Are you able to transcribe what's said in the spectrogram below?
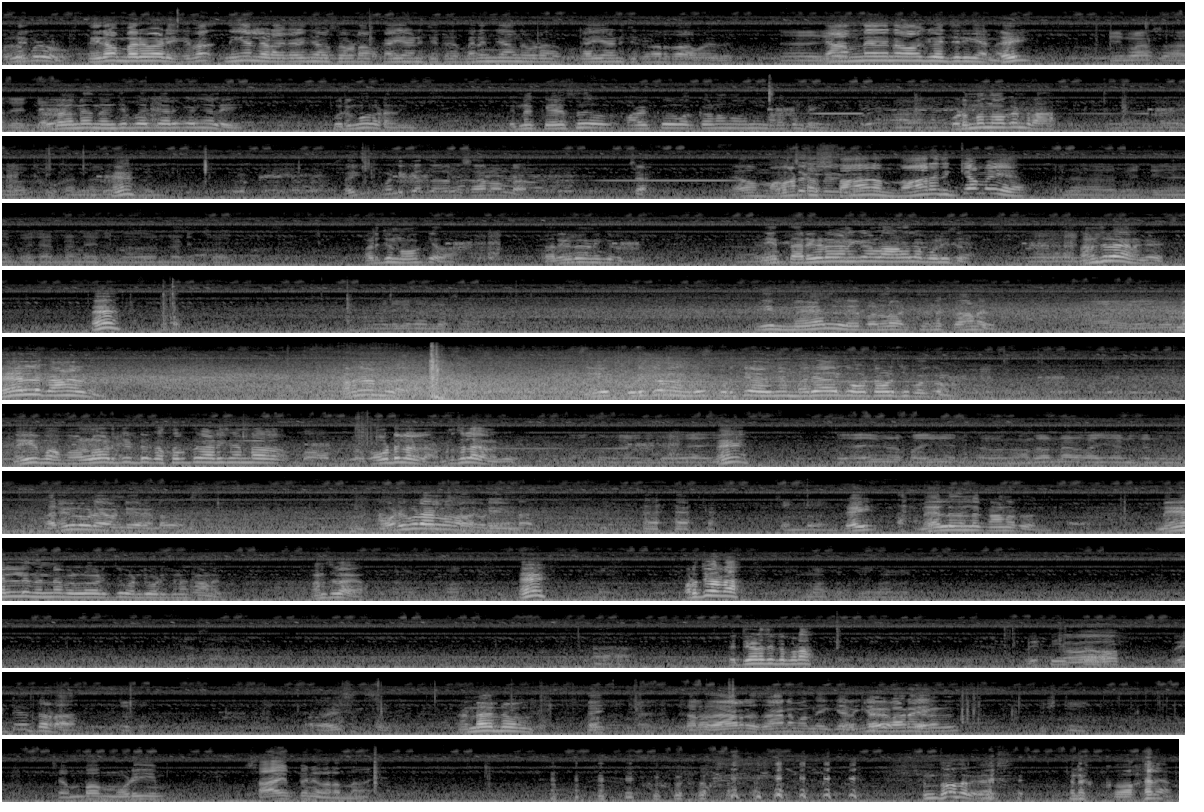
വല്ലപ്പോഴേ ഉള്ളൂ. സ്ഥിരം പരിപാടി. ഇവ നീ അല്ലടാ കഴിഞ്ഞ ദിവസം ഇവിടെ കൈ കാണിച്ചിട്ട് മെനഞ്ഞാന്ന് ഇവിടെ കൈ കാണിച്ചിട്ട് നിർത്താ പോയത്. ഞാൻ അന്നേ തന്നെ നോക്കി വെച്ചിരിക്കാൻ ഡേയ് ഈ മാസം ആദ്യമായിട്ട്. വെള്ളവിന്റെ നെഞ്ചിൽ പോയി കയറി കഴിഞ്ഞാലേ കുരുങ്ങൂലടാ നീ. പിന്നെ കേസ് വഴക്ക് വെക്കണം എന്ന് നടക്കണ്ടേ? കുടുംബം നോക്കണ്ടടാ? ഏ ഏയ് വണ്ടിക്കകത്ത് സാധനം ഉണ്ടോ? സ്ഥാനം നിൽക്കാൻ വയ്യ. അടിച്ചു നോക്കിയതാ. തരികിട കാണിക്കരുത്. നീ തരികിട കാണിക്കാനുള്ള ആളല്ല പോലീസ്. മനസ്സിലായോ നിനക്ക്? ഏ? ഈ മേലിൽ വെള്ളം അടിച്ചതിനെ കാണരുത്. മേലിൽ? കാണരുത്. പറഞ്ഞോണ്ടല്ലേ നീ കുടിക്കണമെങ്കിൽ കുടിച്ചു കഴിഞ്ഞാൽ മര്യാദയ്ക്ക് ഓട്ടോ വിളിച്ച് പോയിക്കോണം. നീ വെള്ളം അടിച്ചിട്ട് കസരത്ത് കാണിക്കേണ്ട റോഡിലല്ല മനസ്സിലായോ നിനക്ക്? ഏ? അരികിലൂടെ വണ്ടി വരേണ്ടത്. ഓടി കൂടെ അല്ല വണ്ടി ഡേയ് മേലിൽ നിന്നെ കാണരുത് തന്നെ മേലിൽ നിന്നെ വെള്ളം അടിച്ച് വണ്ടി ഓടിക്കണ കാണരുത്. മനസ്സിലായോ? ഏ? കുറച്ച് വേണ്ട തെറ്റി പോടാ വീട്ടിൽ എത്തോ വീട്ടിൽ എത്തോടാ ലൈസൻസ് രണ്ടായിരം രൂപ സാറേ വേറൊരു സാധനം വന്നിരിക്കുകയാണ് ചെമ്പം മുടിയും സായിപ്പിന് പിറന്നവൻ കോലം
